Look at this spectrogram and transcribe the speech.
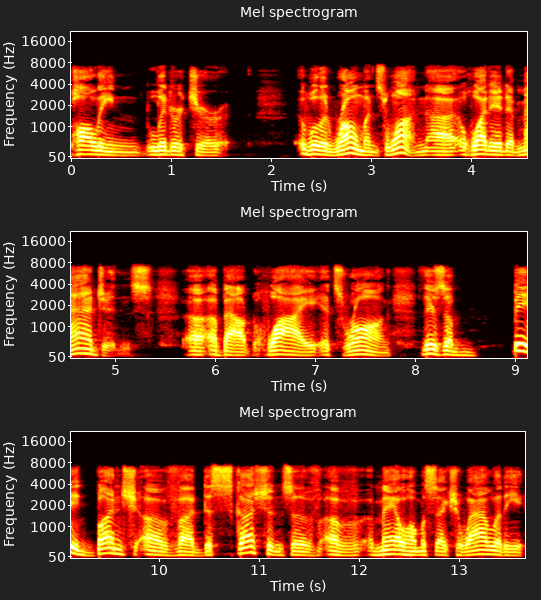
Pauline literature well, in Romans 1, uh, what it imagines uh, about why it's wrong. There's a big bunch of uh, discussions of, of male homosexuality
